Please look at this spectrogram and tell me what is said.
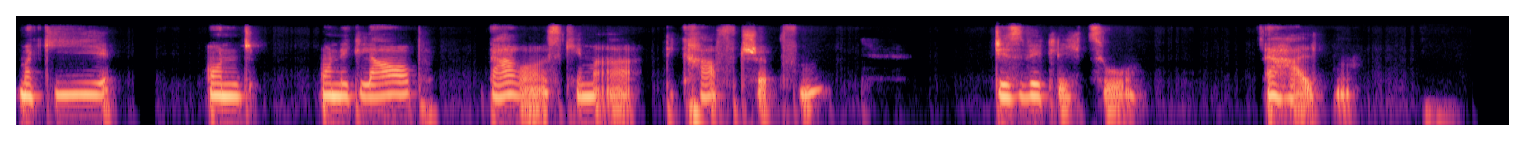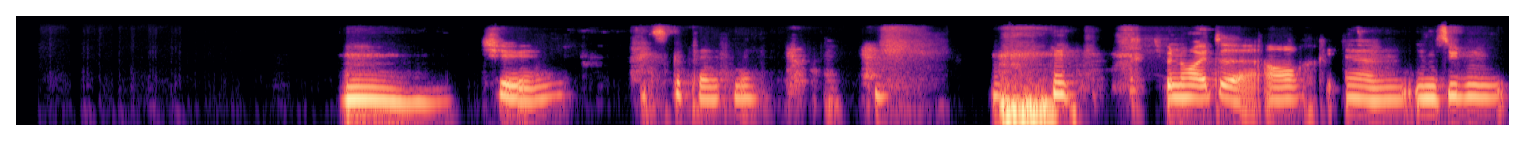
Magie. Und, und ich glaube, daraus können wir auch die Kraft schöpfen, das wirklich zu erhalten. Hm, schön. Das gefällt mir. ich bin heute auch ähm, im Süden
